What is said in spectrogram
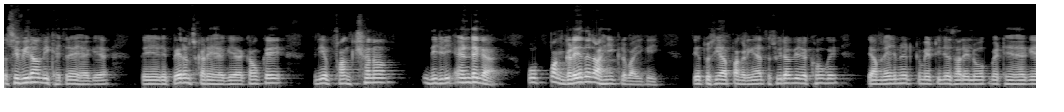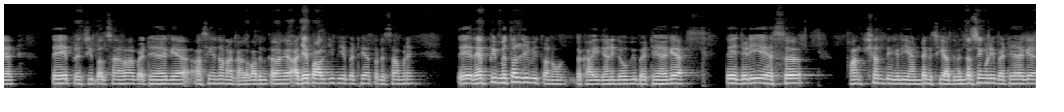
ਤਸਵੀਰਾਂ ਵੀ ਖਿੱਚ ਰਹੇ ਹੈਗੇ ਆ ਤੇ ਜਿਹੜੇ ਪੇਰੈਂਟਸ ਖੜੇ ਹੈਗੇ ਆ, ਕਿਉਂਕਿ ਜਿਹੜੀ ਫੰਕਸ਼ਨ ਦੀ ਜਿਹੜੀ ਐਂਡਿੰਗ ਆ ਉਹ ਭੰਗੜੇ ਦੇ ਰਾਹੀਂ ਕਰਵਾਈ ਗਈ। ਤੇ ਤੁਸੀਂ ਆ ਭੰਗੜੀਆਂ ਦੀਆਂ ਤਸਵੀਰਾਂ ਵੀ ਵੇਖੋਗੇ ਤੇ ਮੈਨੇਜਮੈਂਟ ਕਮੇਟੀ ਦੇ ਸਾਰੇ ਲੋਕ ਬੈਠੇ ਹੈਗੇ ਆ ਤੇ ਪ੍ਰਿੰਸੀਪਲ ਸਾਹਿਬਾਨ ਬੈਠੇ ਹੈਗੇ ਆ। ਅਸੀਂ ਇਹਨਾਂ ਨਾਲ ਗੱਲਬਾਤ ਵੀ ਕਰਾਂਗੇ। ਅਜੇ ਪਾਲ ਜੀ ਵੀ ਬੈਠੇ ਆ ਤੁਹਾਡੇ ਸਾਹਮਣੇ ਤੇ ਰੈਂਪੀ ਮਿੱਤਲ ਜੀ ਵੀ ਤੁਹਾਨੂੰ ਦਿਖਾਈ ਦੇਣਗੇ, ਉਹ ਵੀ ਬੈਠੇ ਹੈਗੇ ਆ। ਤੇ ਜਿਹੜੀ ਇਸ ਫੰਕਸ਼ਨ ਦੀ ਜਿਹੜੀ ਐਂਡਿੰਗ ਸੀ, ਅਦਵਿੰਦਰ ਸਿੰਘ ਹੁਣੀ ਬੈਠੇ ਹੈਗੇ ਆ।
